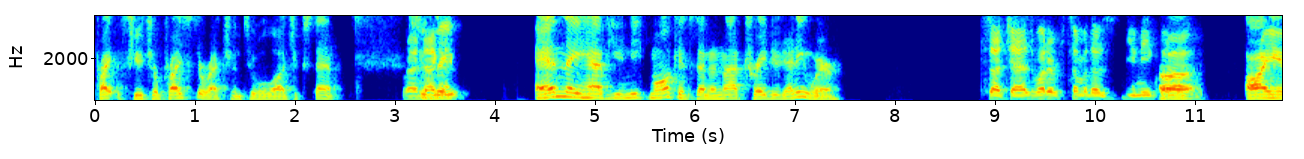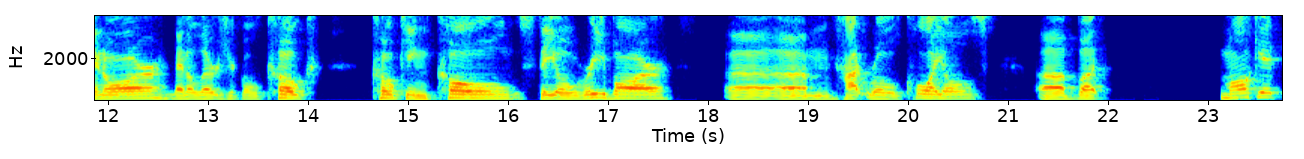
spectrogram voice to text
pri- future price direction to a large extent. Right, so they, got- and they have unique markets that are not traded anywhere. Such as what are some of those unique uh, iron ore, metallurgical coke, coking coal, steel rebar, uh, um, hot rolled coils. Uh, but market,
